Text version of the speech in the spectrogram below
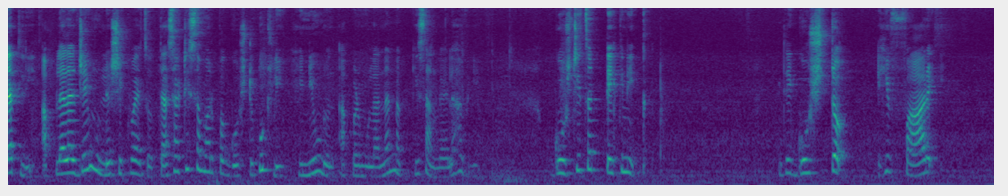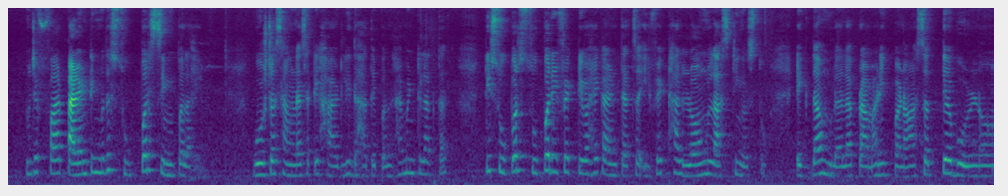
त्यातली आपल्याला जे मूल्य शिकवायचं त्यासाठी समर्पक गोष्ट कुठली हे निवडून आपण मुलांना नक्की सांगायला हवी गोष्टीचं टेक्निक ते गोष्ट ही फार म्हणजे फार पॅरेंटिंगमध्ये सुपर सिंपल आहे. गोष्ट सांगण्यासाठी हार्डली दहा ते पंधरा मिनटं लागतात. ती सुपर सुपर इफेक्टिव्ह आहे कारण त्याचा इफेक्ट हा लाँग लास्टिंग असतो. एकदा मुलाला प्रामाणिकपणा सत्य बोलणं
